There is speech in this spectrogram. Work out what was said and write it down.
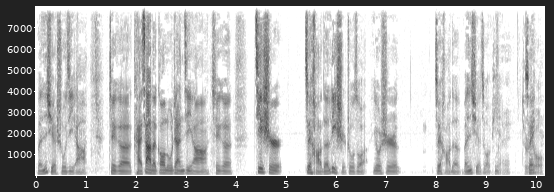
文学书籍啊？这个凯撒的《高卢战记》啊，这个既是最好的历史著作，又是最好的文学作品。哎，就所以是有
